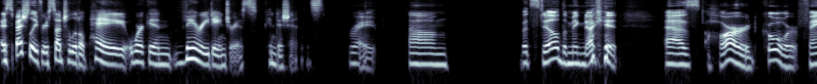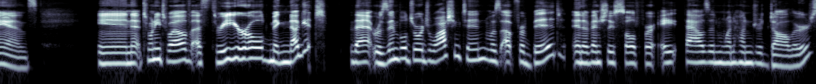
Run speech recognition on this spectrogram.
especially for such a little pay, work in very dangerous conditions. Right. Um, but still, the McNugget has hardcore fans. In 2012, a three year old McNugget that resembled George Washington was up for bid and eventually sold for $8,100.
